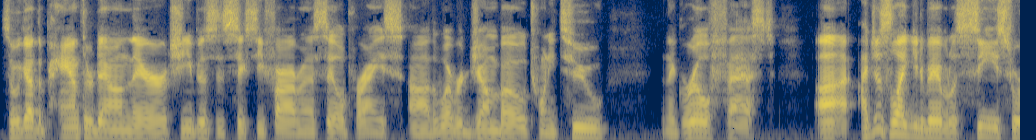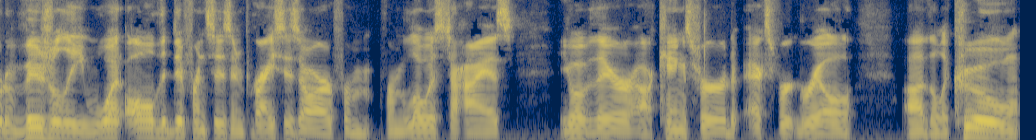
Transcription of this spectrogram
So we got the Panther down there. Cheapest is 65 on a sale price. Uh, the Weber Jumbo 22, and the Grill Fest. Uh, I just like you to be able to see sort of visually what all the differences in prices are from from lowest to highest. You go over there, uh, Kingsford Expert Grill, uh, the LeCoux,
